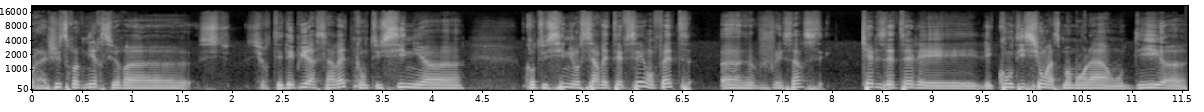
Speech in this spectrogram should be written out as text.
voilà, juste revenir sur, euh, su- sur tes débuts à Servette, quand tu signes, euh, quand tu signes au Servette FC, en fait, euh, je voulais savoir quelles étaient les, les conditions à ce moment-là? On dit, euh,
